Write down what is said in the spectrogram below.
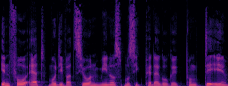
info at motivation-musikpädagogik.de.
